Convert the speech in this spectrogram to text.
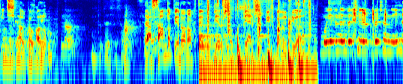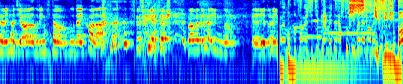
pić alkoholu. No. No to to jest to samo. Ja sam dopiero rok temu pierwsze, pierwsze piwko wypiłem. Mój jedyny wyczyn, wyczyn, jeżeli chodzi o drinki, to woda i cola. Tutaj jednak mamy trochę inną. e, Je trochę Szybki Filipo?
